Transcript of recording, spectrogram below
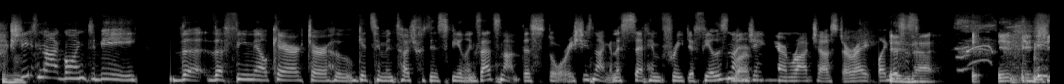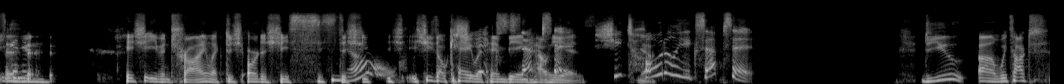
Mhm. She's not going to be the the female character who gets him in touch with his feelings. That's not this story. She's not going to set him free to feel. This is not Right. Jane Eyre in Rochester, right? Like this Is is, that i- i- is, she gonna- even is she even trying like does she, or does she does No. she, she's okay she with him being how he it. is? She Yeah. totally accepts it. Do you? Uh, we talked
